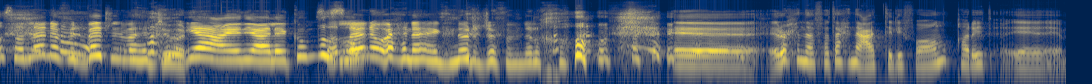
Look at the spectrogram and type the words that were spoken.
وصلينا في البيت المهجور. يا عيني عليكم بالضبط. صلينا وإحنا هيك نرجف من الخوف. آه، رحنا فتحنا على التليفون قريت آه،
